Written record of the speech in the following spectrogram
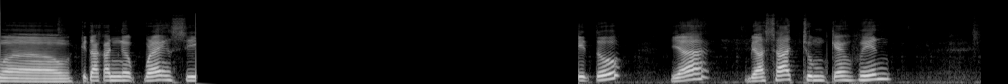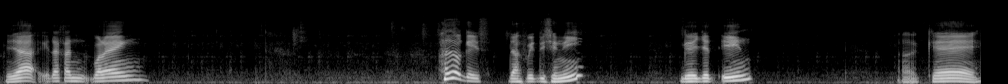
mem- kita akan ngeprank si itu. Ya biasa cum Kevin ya kita akan prank halo guys David di sini. Gadget in. Oke.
